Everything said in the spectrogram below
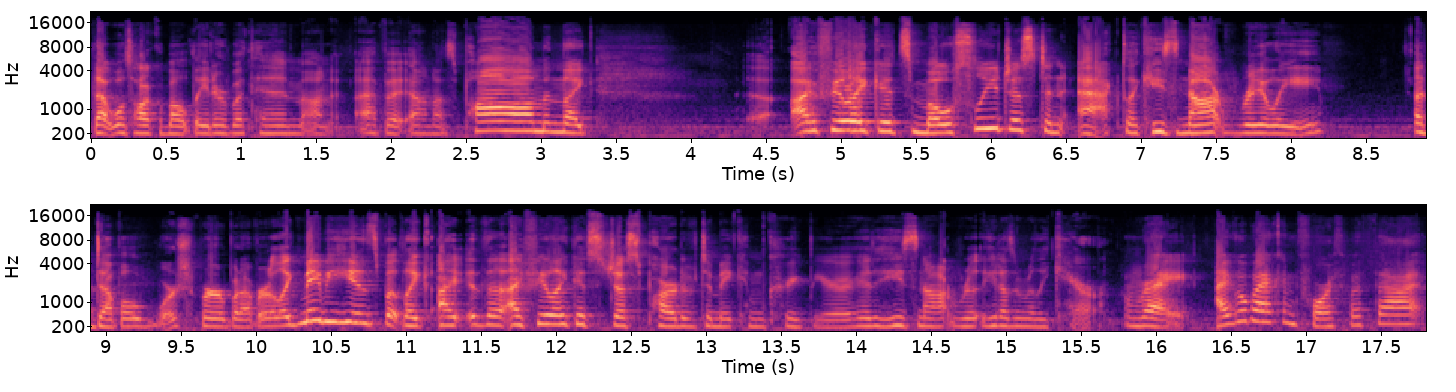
that we'll talk about later with him on on his palm and like I feel like it's mostly just an act. Like he's not really a devil worshiper or whatever. Like maybe he is, but like I the, I feel like it's just part of to make him creepier. He's not really he doesn't really care. Right. I go back and forth with that.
